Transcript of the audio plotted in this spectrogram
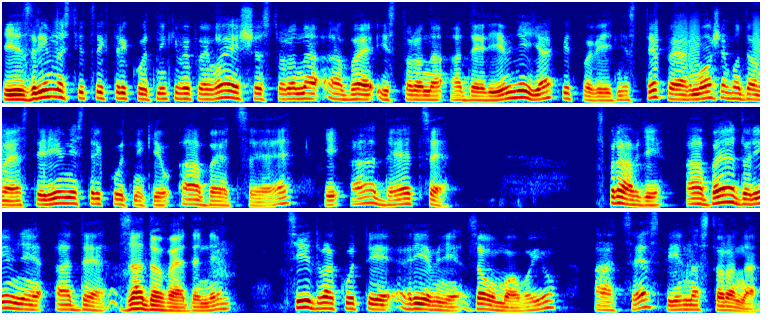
І з рівності цих трикутників випливає, що сторона АБ і сторона АД рівні як відповідність. Тепер можемо довести рівність трикутників АБЦ і АДЦ. Справді, АБ дорівнює АД за доведеним. Ці два кути рівні за умовою, а це спільна сторона.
